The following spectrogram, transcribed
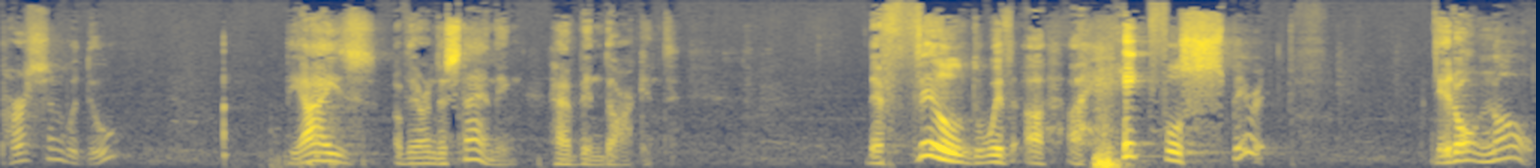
person would do? The eyes of their understanding have been darkened. They're filled with a, a hateful spirit. They don't know.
